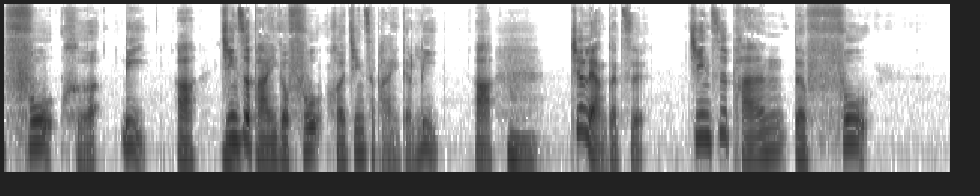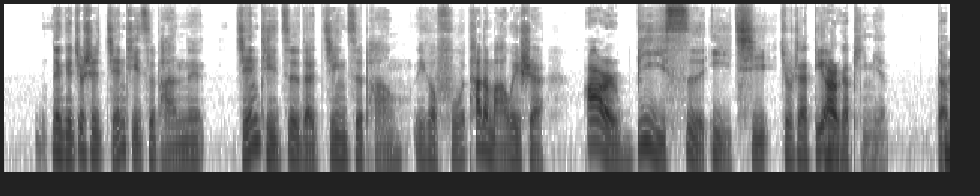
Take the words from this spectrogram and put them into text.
夫和利。啊，金字旁一个夫和金字旁一个利。啊，嗯，这两个字，金字旁的夫，那个就是简体字旁的简体字的金字旁一个夫，它的马位是二 B 四 E 七，就是在第二个平面的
